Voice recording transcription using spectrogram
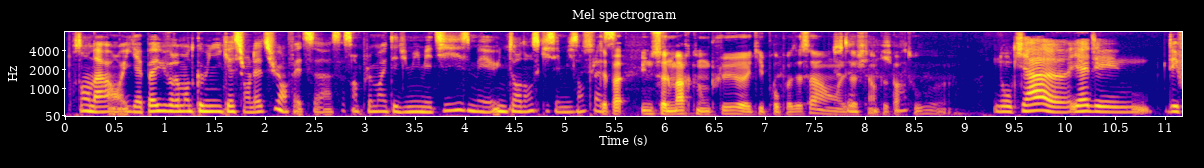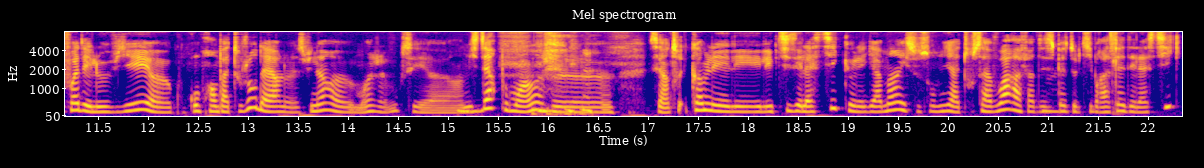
pourtant, il n'y a pas eu vraiment de communication là-dessus en fait. Ça, ça, a simplement été du mimétisme et une tendance qui s'est mise en place. C'était pas une seule marque non plus qui proposait ça. Hein, on les achetait un peu partout. Donc il y a, euh, y a des, des fois des leviers euh, qu'on comprend pas toujours. D'ailleurs, le spinner, euh, moi j'avoue que c'est un mhm. mystère pour moi. Hein. Je, c'est un truc comme les, les, les, petits élastiques que les gamins ils se sont mis à tout savoir, à faire des espèces de petits bracelets d'élastique.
